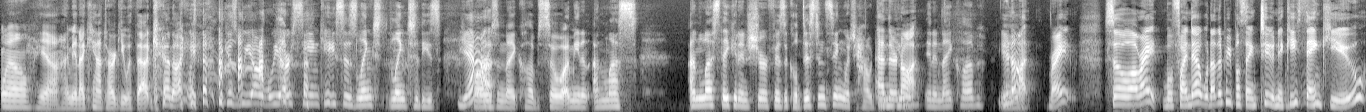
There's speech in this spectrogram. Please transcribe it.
Well, yeah. I mean, I can't argue with that, can I? because we are we are seeing cases linked linked to these yeah. bars and nightclubs. So, I mean, unless unless they can ensure physical distancing, which how do and they're not in a nightclub. You're yeah. not right. So, all right, we'll find out what other people think too. Nikki, thank you.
